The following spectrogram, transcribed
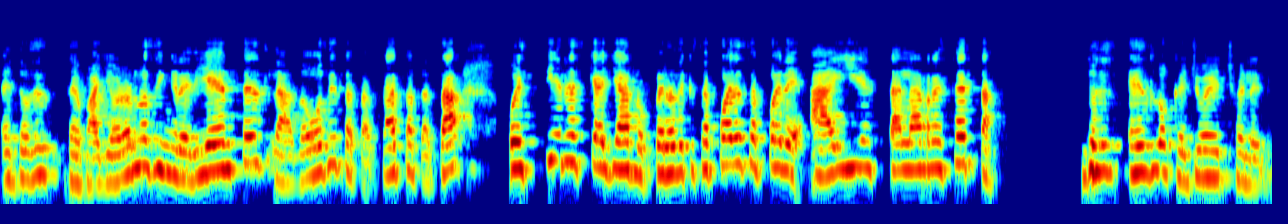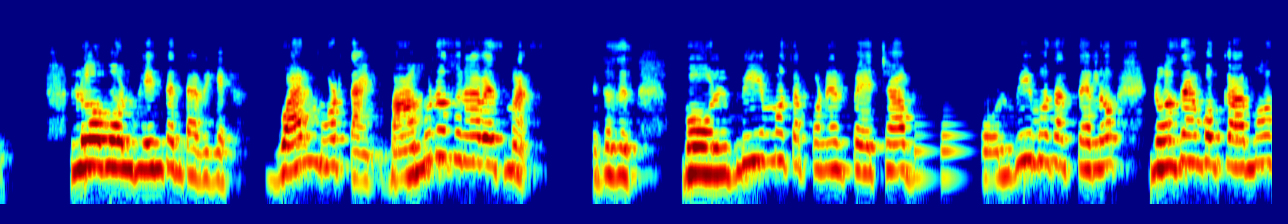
Entonces, te fallaron los ingredientes, la dosis, ta, ta, ta, ta, ta, ta, pues tienes que hallarlo, pero de que se puede, se puede. Ahí está la receta. Entonces, es lo que yo he hecho, Eleni. Lo volví a intentar, dije, one more time, vámonos una vez más. Entonces, volvimos a poner fecha, volvimos a hacerlo, nos enfocamos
